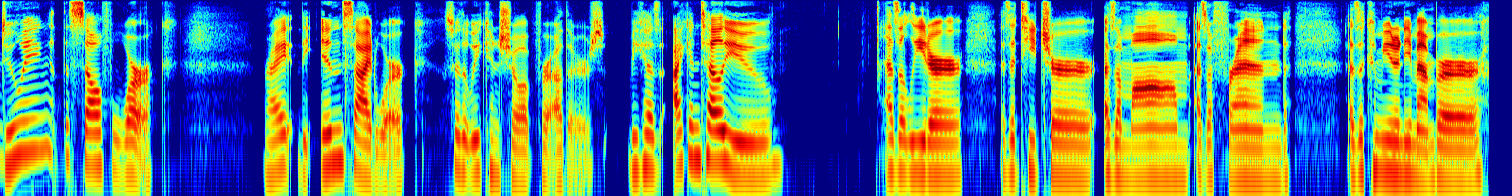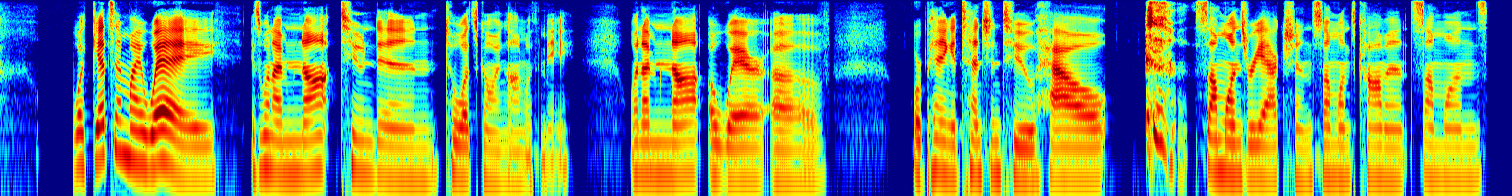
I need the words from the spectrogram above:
doing the self work, right? The inside work so that we can show up for others. Because I can tell you as a leader, as a teacher, as a mom, as a friend, as a community member, what gets in my way is when I'm not tuned in to what's going on with me, when I'm not aware of or paying attention to how someone's reaction, someone's comment, someone's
